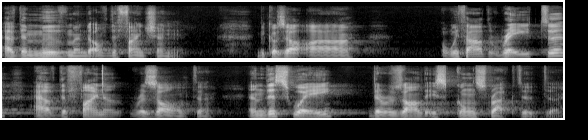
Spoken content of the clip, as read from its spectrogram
of the movement of the function because uh, uh, without rate of the final result. And this way, the result is constructed.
